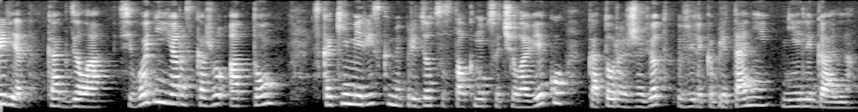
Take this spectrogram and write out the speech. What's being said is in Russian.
Привет, как дела? Сегодня я расскажу о том, с какими рисками придется столкнуться человеку, который живет в Великобритании нелегально.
